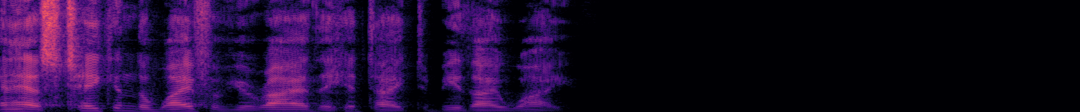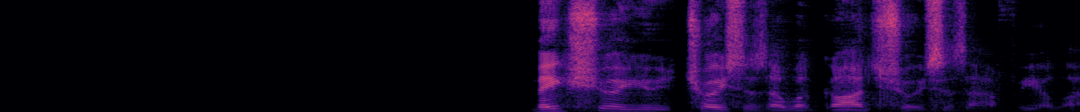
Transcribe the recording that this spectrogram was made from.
And hast taken the wife of Uriah the Hittite to be thy wife. Make sure your choices are what God's choices are for your life.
